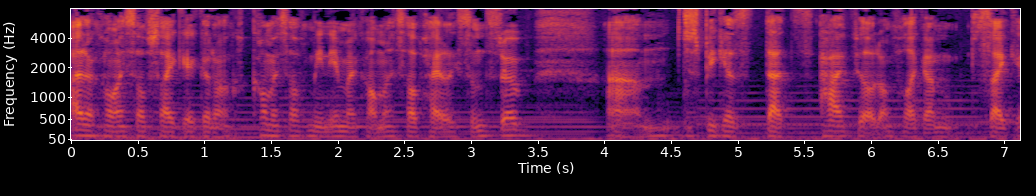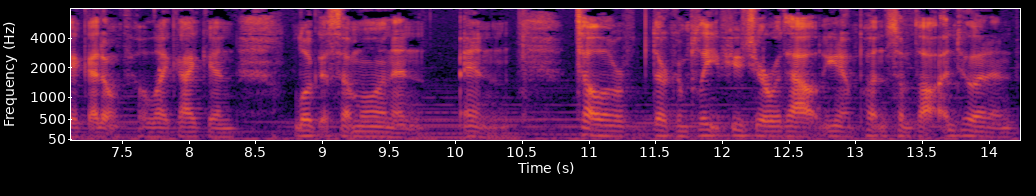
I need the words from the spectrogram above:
I don't call myself psychic. I don't call myself medium. I call myself highly sensitive um, just because that's how I feel. I don't feel like I'm psychic. I don't feel like I can look at someone and and tell their, their complete future without you know putting some thought into it and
